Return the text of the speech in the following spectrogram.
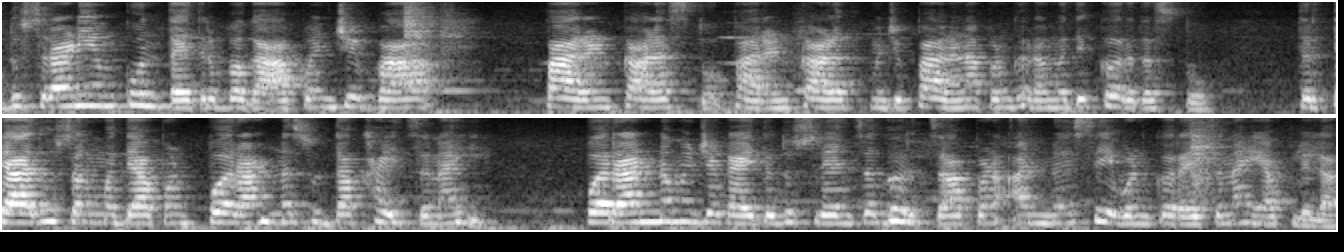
दुसरा नियम कोणता आहे तर बघा आपण जेव्हा पारण काळ असतो. पारण काळ म्हणजे पारण आपण घरामध्ये करत असतो. तर त्या दिवसांमध्ये आपण परान्न सुद्धा खायचं नाही. परान्न म्हणजे काय? तर दुसऱ्यांचं घरचं आपण अन्न सेवन करायचं नाही आपल्याला.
